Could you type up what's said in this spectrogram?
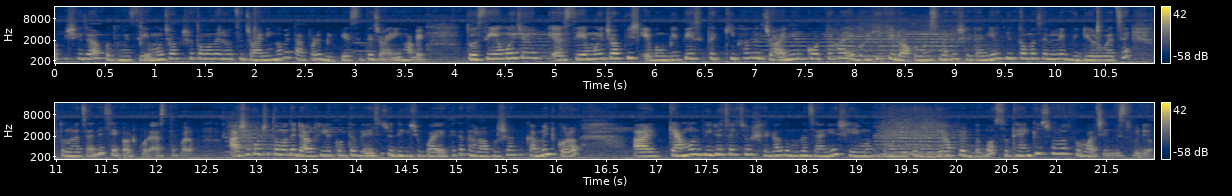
অফিসে যাও প্রথমে সিএমওজ অফিসে তোমাদের হচ্ছে জয়নিং হবে, তারপরে বিপিএসসিতে জয়নিং হবে। তো সিএমওইচ সিএমওইচ অফিস এবং বিপিএসসিতে কীভাবে জয়নিং করতে হয় এবং কী কী ডকুমেন্টস লাগে সেটা নিয়েও কিন্তু আমার চ্যানেলে ভিডিও রয়েছে, তোমরা চাইলে চেক আউট করে আসতে পারো। আশা করছি তোমাদের ডাউট ক্লিক করতে পেরেছি। যদি কিছু কোয়ারি থাকে, তাহলে অবশ্যই কমেন্ট করো। আর কেমন ভিডিও চাইছো সেটাও তোমরা জানিয়ে সেই মতো তোমাদেরকে ভিডিও আপলোড দেবো। So thank you so much for watching this video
